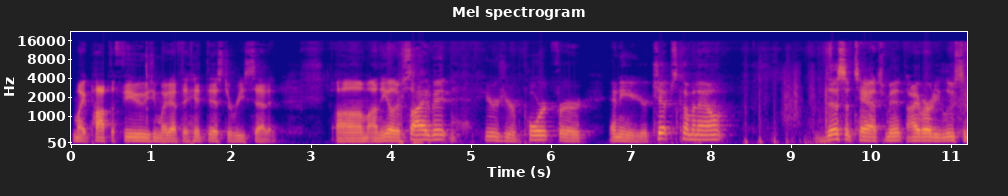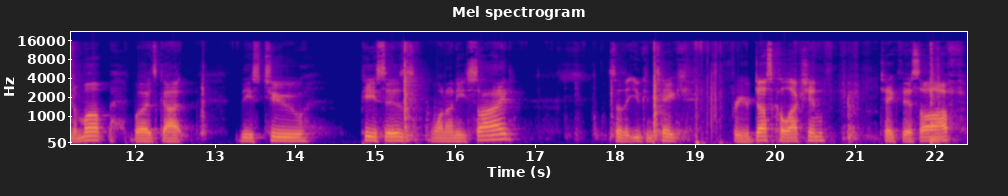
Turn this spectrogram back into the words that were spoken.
you might pop the fuse. You might have to hit this to reset it. Um, on the other side of it, here's your port for any of your chips coming out. This attachment, I've already loosened them up, but it's got these two pieces, one on each side so that you can take for your dust collection, take this off.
